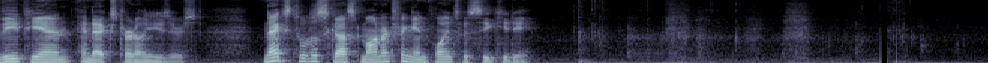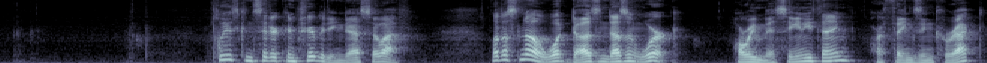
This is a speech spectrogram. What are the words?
VPN, and external users. Next, we'll discuss monitoring endpoints with CQD. Please consider contributing to SOF. Let us know what does and doesn't work. Are we missing anything? Are things incorrect?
